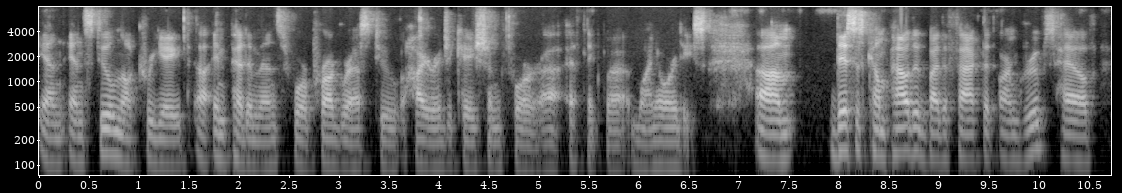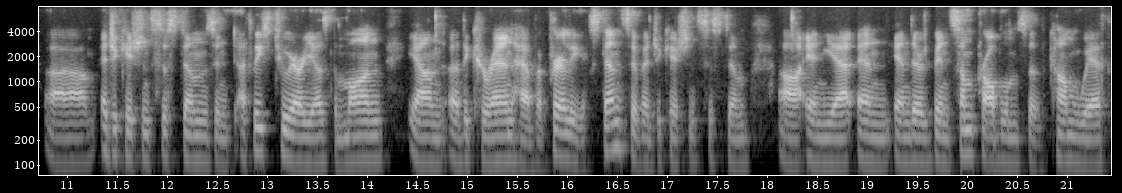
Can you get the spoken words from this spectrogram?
and and still not create uh, impediments for progress to higher education for uh, ethnic minorities. Um, this is compounded by the fact that armed groups have uh, education systems in at least two areas. The Mon and uh, the Karen have a fairly extensive education system, uh, and yet, and and there's been some problems that have come with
